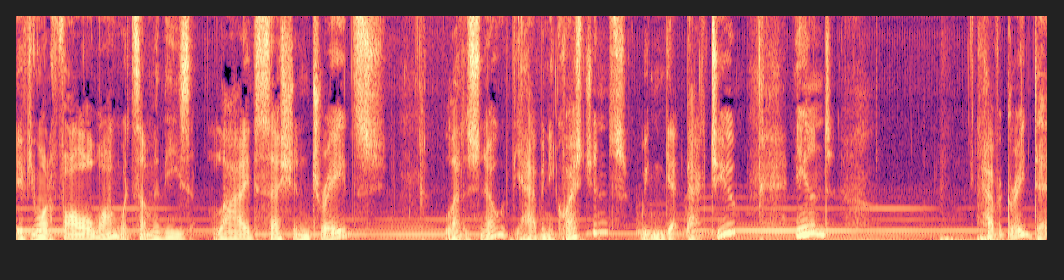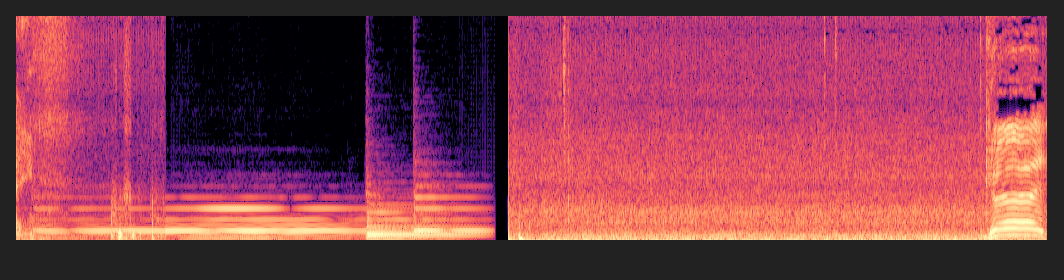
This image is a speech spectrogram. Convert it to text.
If you want to follow along with some of these live session trades, let us know. If you have any questions, we can get back to you. And have a great day. Good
